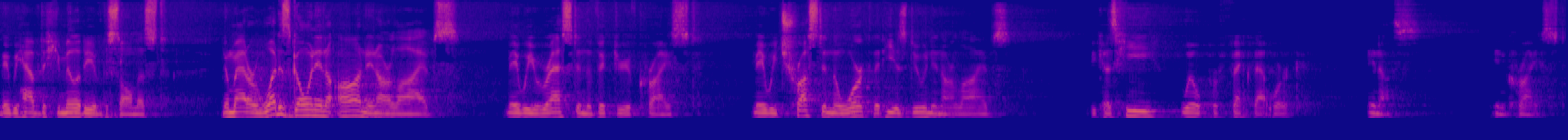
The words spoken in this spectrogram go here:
May we have the humility of the psalmist. No matter what is going on in our lives, may we rest in the victory of Christ. May we trust in the work that He is doing in our lives because He will perfect that work in us, in Christ.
